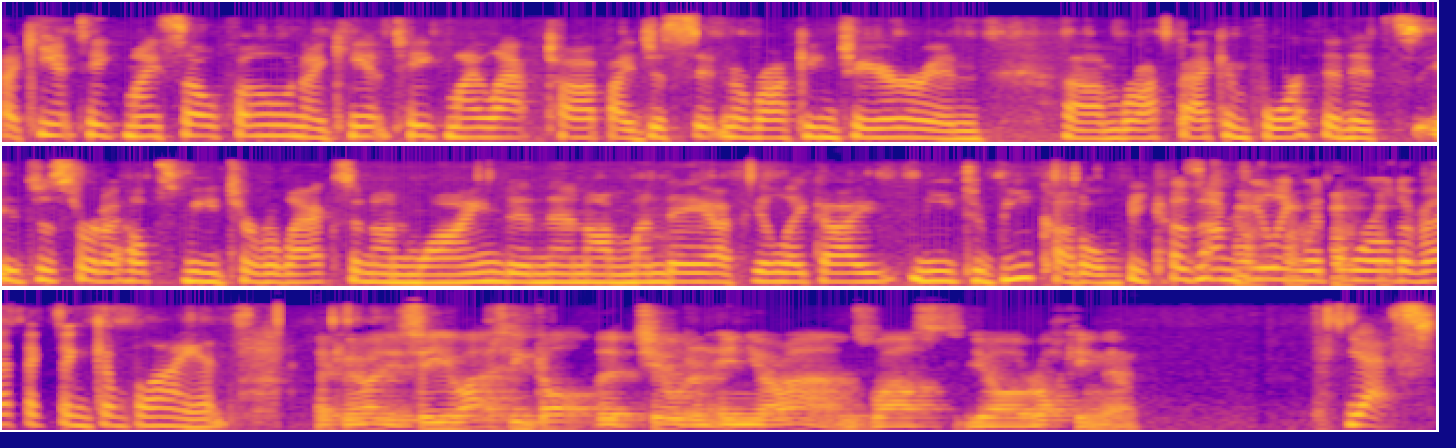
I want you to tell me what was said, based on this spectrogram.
I can't take my cell phone, I can't take my laptop. I just sit in a rocking chair and um, rock back and forth, and it's it just sort of helps me to relax and unwind. And then on Monday, I feel like I need to be cuddled because I'm dealing with the world of ethics and compliance. I can imagine. So you actually got the children in your arms whilst you're rocking them. Yes.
